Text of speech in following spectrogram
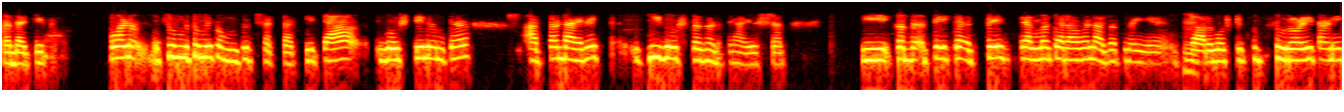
कदाचित पण तुम्ही समजूच शकतात की त्या गोष्टीनंतर आता डायरेक्ट ही गोष्ट घडते आयुष्यात की ते ते त्यांना करावं लागत नाहीये. चार गोष्टी खूप सुरळीत आणि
